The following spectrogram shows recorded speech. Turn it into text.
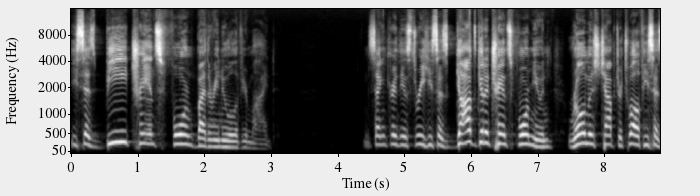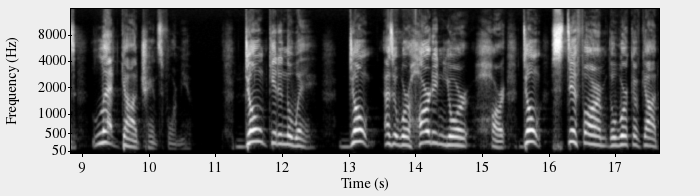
He says, Be transformed by the renewal of your mind. In 2 Corinthians 3, he says, God's going to transform you. In Romans chapter 12, he says, Let God transform you. Don't get in the way. Don't, as it were, harden your heart. Don't stiff arm the work of God.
